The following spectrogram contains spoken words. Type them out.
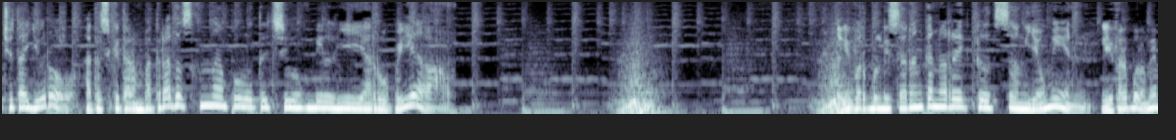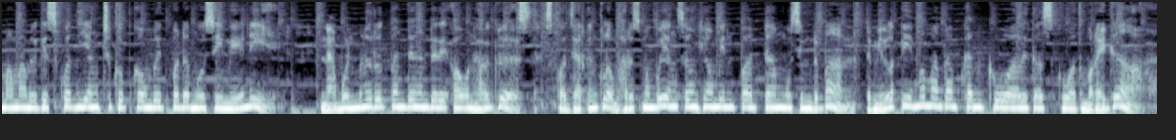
juta euro atau sekitar 467 miliar rupiah. Liverpool disarankan rekrut Song Heung-min. Liverpool memang memiliki skuad yang cukup komplit pada musim ini. Namun menurut pandangan dari Owen Hargreaves, skuad Jurgen Klopp harus memboyong Song Heung-min pada musim depan demi lebih memantapkan kualitas skuad mereka.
